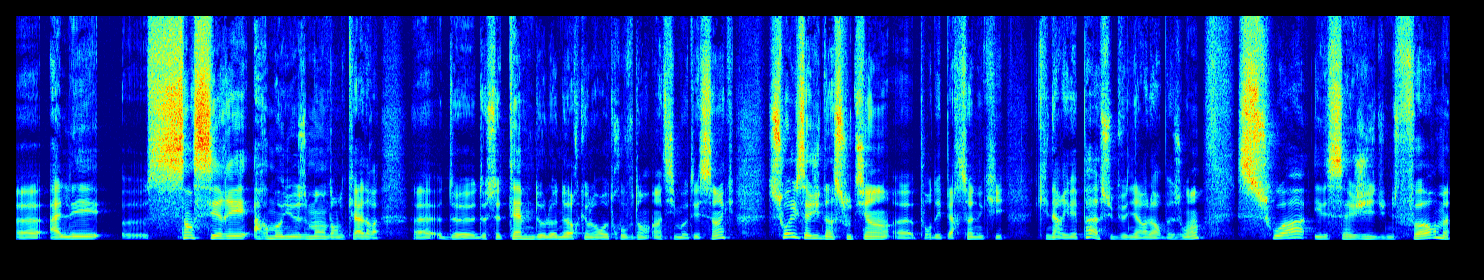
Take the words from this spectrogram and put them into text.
euh, aller euh, s'insérer harmonieusement dans le cadre euh, de, ce thème de l'honneur que l'on retrouve dans 1 Timothée 5. Soit il s'agit d'un soutien pour des personnes qui, qui n'arrivaient pas à subvenir à leurs besoins, soit il s'agit d'une forme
